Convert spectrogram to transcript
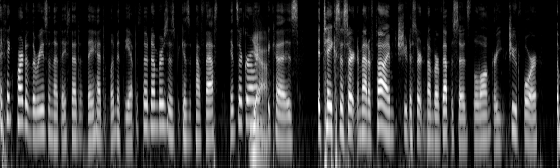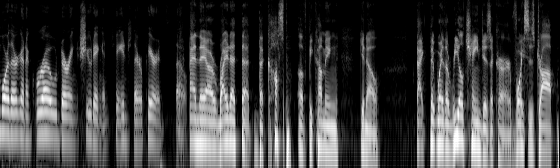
I think part of the reason that they said that they had to limit the episode numbers is because of how fast the kids are growing. Yeah. Because it takes a certain amount of time to shoot a certain number of episodes. The longer you shoot for, the more they're going to grow during shooting and change their appearance. So and they are right at the the cusp of becoming, you know, that, that where the real changes occur. Voices drop,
